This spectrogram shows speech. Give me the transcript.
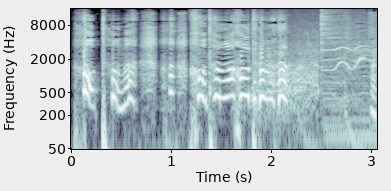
好疼啊，好疼啊，好疼啊！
